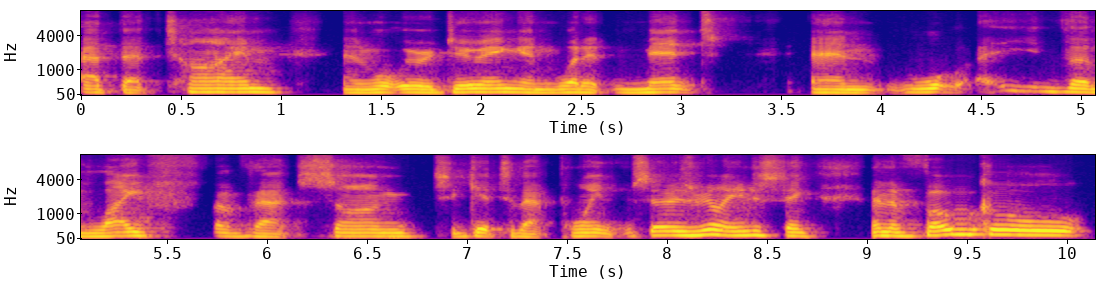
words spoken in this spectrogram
at that time and what we were doing and what it meant and w- the life of that song to get to that point. So it was really interesting. And the vocal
